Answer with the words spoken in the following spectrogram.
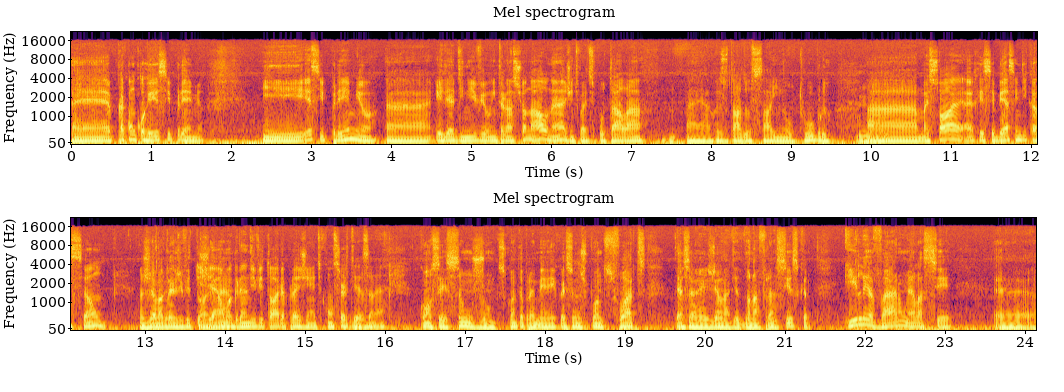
eh, para concorrer a esse prêmio. E esse prêmio, uh, ele é de nível internacional, né? A gente vai disputar lá, uh, o resultado sai em outubro, uhum. uh, mas só eh, receber essa indicação já é uma grande vitória. Já é né? é uma grande vitória pra gente, com certeza, uhum. né? Conceição Junques, conta para mim aí quais são os pontos fortes dessa região ali da Dona Francisca que levaram ela a ser eh,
